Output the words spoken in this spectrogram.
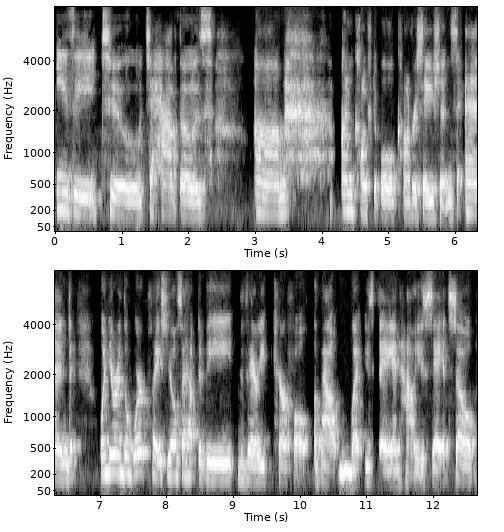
easy to to have those um, uncomfortable conversations. And when you're in the workplace, you also have to be very careful about mm-hmm. what you say and how you say it. So,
